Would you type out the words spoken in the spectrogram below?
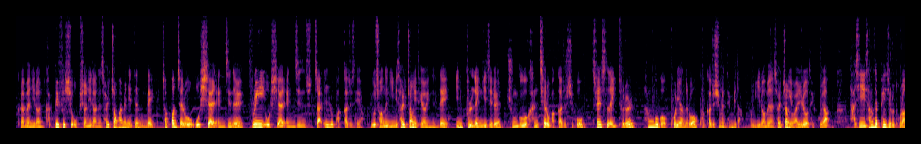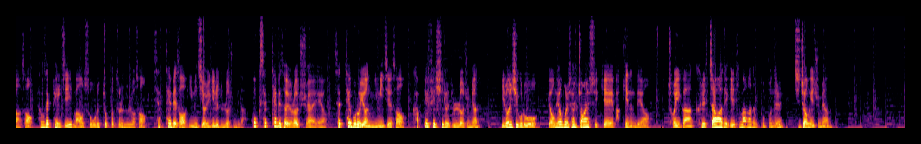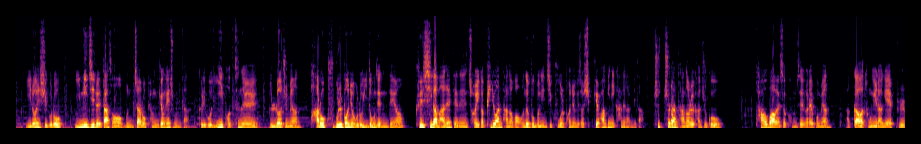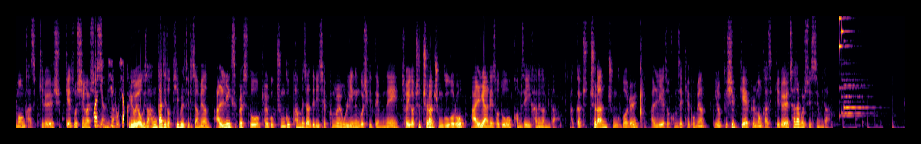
그러면 이런 카피피쉬 옵션이라는 설정 화면이 뜨는데 첫 번째로 OCR 엔진을 Free OCR 엔진 숫자 1로 바꿔주세요. 그리고 저는 이미 설정이 되어 있는데 인풋 랭귀지를 중국어 간체로 바꿔주시고 트랜슬레이트를 한국어 코리안으로 바꿔주시면 됩니다. 그럼 이러면 설정이 완료됐고요. 다시 상세 페이지로 돌아와서 상세 페이지 마우스 오른쪽 버튼을 눌러서 새 탭에서 이미지 열기를 눌러줍니다. 꼭 새 탭에서 열어주셔야 해요. 새 탭으로 연 이미지에서 카피 피쉬를 눌러주면 이런 식으로 영역을 설정할 수 있게 바뀌는데요. 저희가 글자화 되길 희망하는 부분을 지정해주면 이런 식으로 이미지를 따서 문자로 변경해 줍니다. 그리고 이 버튼을 눌러주면 바로 구글 번역으로 이동되는데요. 글씨가 많을 때는 저희가 필요한 단어가 어느 부분인지 구글 번역에서 쉽게 확인이 가능합니다. 추출한 단어를 가지고 타오바오에서 검색을 해보면 아까와 동일하게 불멍 가습기를 쉽게 소싱할 수관 있습니다. 그리고 여기서 한 가지 더 팁을 드리자면 알리익스프레스도 결국 중국 판매자들이 제품을 올리는 것이기 때문에 저희가 추출한 중국어로 알리 안에서도 검색이 가능합니다. 아까 추출한 중국어를 알리에서 검색해보면 이렇게 쉽게 불멍 가습기를 찾아볼 수 있습니다.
